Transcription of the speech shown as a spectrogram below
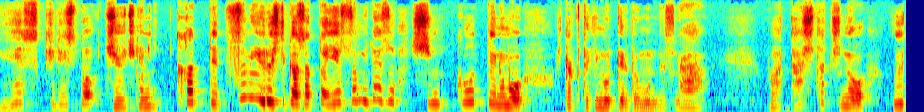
イエス・キリスト十字架にかかって罪許してくださったイエス様に対する信仰っていうのも較的持っていると思うんですが私たちのう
